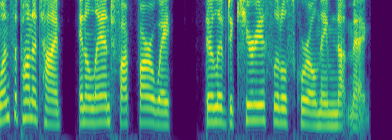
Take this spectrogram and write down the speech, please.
Once upon a time, in a land far, far away, there lived a curious little squirrel named Nutmeg.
